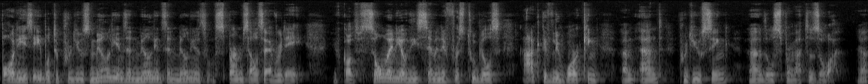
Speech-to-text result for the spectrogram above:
body is able to produce millions and millions and millions of sperm cells every day. You've got so many of these seminiferous tubules actively working um, and producing uh, those spermatozoa. Yeah,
